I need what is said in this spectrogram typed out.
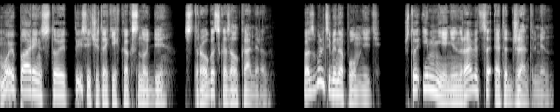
«Мой парень стоит тысячи таких, как Снодди», — строго сказал Камерон. «Позволь тебе напомнить, что и мне не нравится этот джентльмен.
